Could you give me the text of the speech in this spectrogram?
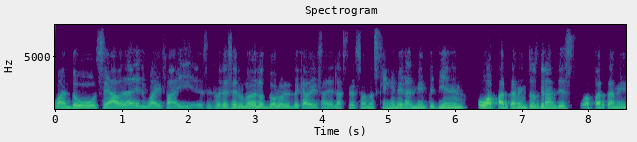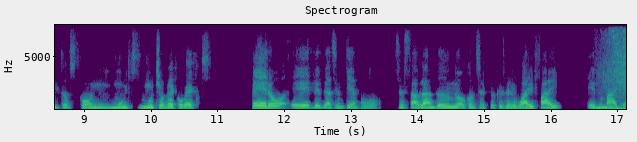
cuando se habla del Wi-Fi, ese suele ser uno de los dolores de cabeza de las personas que generalmente tienen o apartamentos grandes o apartamentos con muchos recovecos. Pero eh, desde hace un tiempo se está hablando de un nuevo concepto que es el Wi-Fi en malla.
